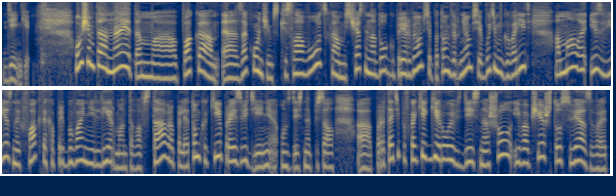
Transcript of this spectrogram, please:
деньги. В общем-то, на этом а, пока а, закончим с Кисловодском. Сейчас ненадолго прервемся, потом вернемся и будем говорить о малоизвестных фактах о пребывании Лермонтова в Ставрополе, о том, какие произведения он здесь написал, а, прототипов каких героев здесь нашел и вообще, что связывает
